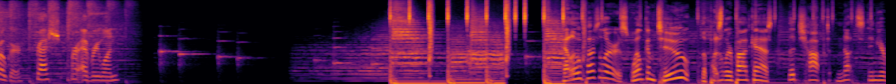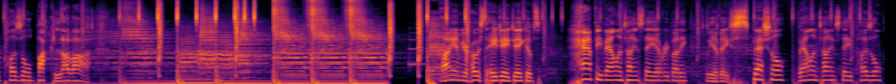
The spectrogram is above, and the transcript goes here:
Kroger, fresh for everyone. Hello, puzzlers! Welcome to the Puzzler Podcast, the chopped nuts in your puzzle baklava. I am your host, AJ Jacobs. Happy Valentine's Day, everybody. We have a special Valentine's Day puzzle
